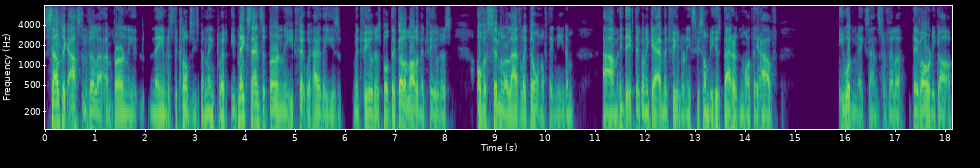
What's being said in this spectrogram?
Celtic, Aston Villa, and Burnley named as the clubs he's been linked with. It makes sense that Burnley. He'd fit with how they use midfielders, but they've got a lot of midfielders of a similar level. I don't know if they need him. Um, I think that if they're going to get a midfielder, it needs to be somebody who's better than what they have. He wouldn't make sense for Villa. They've already got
